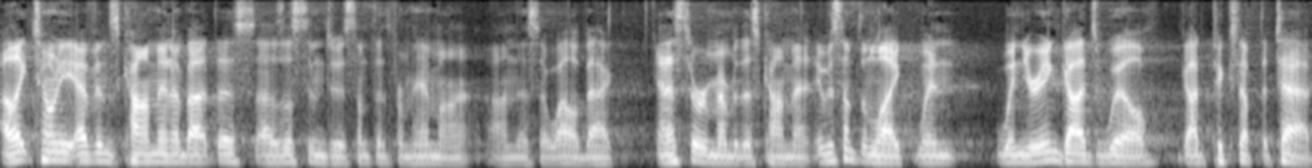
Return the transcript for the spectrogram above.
I like Tony Evans' comment about this. I was listening to something from him on, on this a while back, and I still remember this comment. It was something like when, when you're in God's will, God picks up the tab.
